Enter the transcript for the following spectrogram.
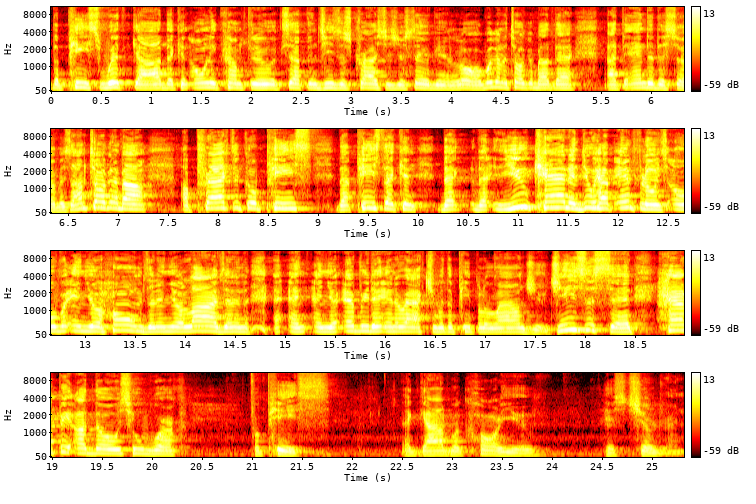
the peace with God that can only come through accepting Jesus Christ as your Savior and Lord. We're going to talk about that at the end of the service. I'm talking about a practical peace, that peace that can that, that you can and do have influence over in your homes and in your lives and, in, and, and your everyday interaction with the people around you. Jesus said, Happy are those who work for peace, that God will call you his children.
